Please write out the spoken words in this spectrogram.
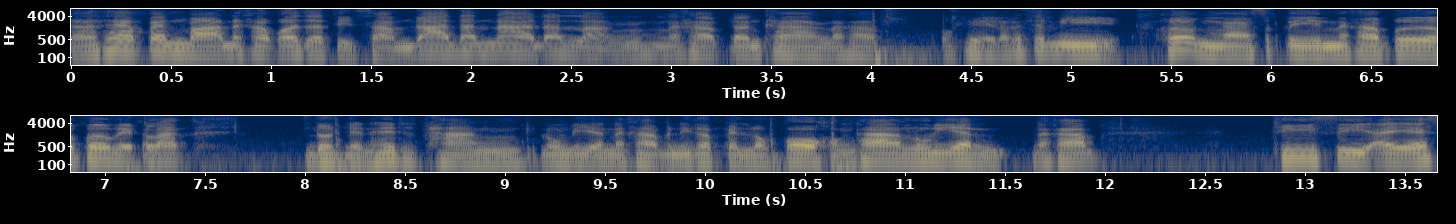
กระแทกแป้นบาสนะครับ ก็จะติดสามด้านด้านหน้าด้านหลังนะครับ ด้านข้างนะครับ โอเค แล้วก็จะมีเพิ่มงานสกรีนนะครับ เพื่อเพิ่มเอกลักษณ์โดดเด่นให้ทางโรงเรียนนะครับอันนี้ก็เป็นโลโก้ของทางโรงเรียนนะครับ TCIS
